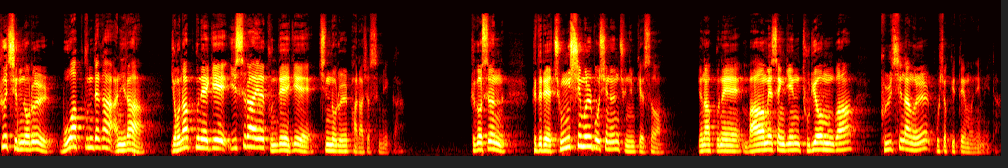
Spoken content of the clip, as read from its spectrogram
그 진노를 모압 군대가 아니라 연합 군에게 이스라엘 군대에게 진노를 바라셨습니까? 그것은 그들의 중심을 보시는 주님께서 연합 군의 마음에 생긴 두려움과 불신앙을 보셨기 때문입니다.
